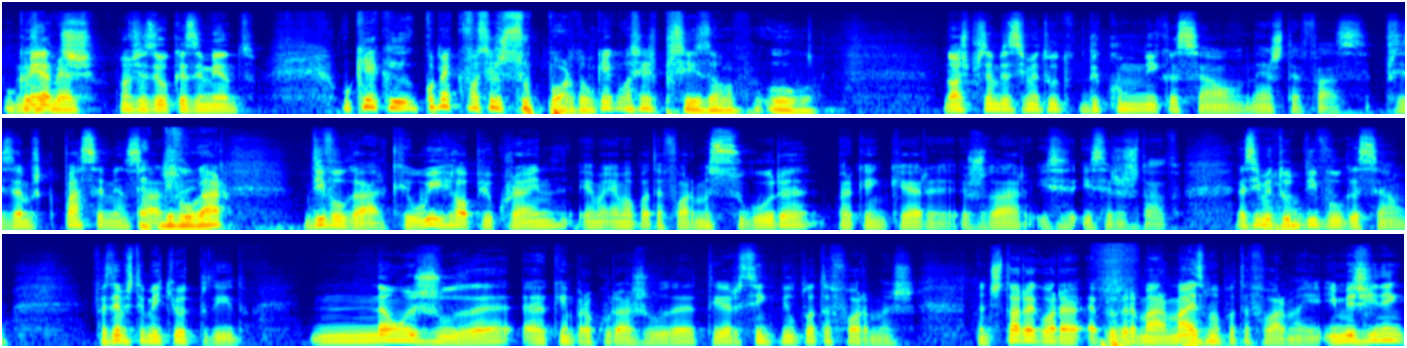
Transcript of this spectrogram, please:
o casamento. match, vamos fazer o casamento. O que é que, como é que vocês suportam? O que é que vocês precisam, Hugo? Nós precisamos, acima de tudo, de comunicação nesta fase. Precisamos que passe a mensagem. É divulgar? divulgar que o We Help Ukraine é uma, é uma, plataforma segura para quem quer ajudar e, e ser ajudado. Acima uhum. de tudo, divulgação. Fazemos também aqui outro pedido. Não ajuda a quem procura ajuda ter 5 mil plataformas. Portanto, estar agora a programar mais uma plataforma, imaginem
